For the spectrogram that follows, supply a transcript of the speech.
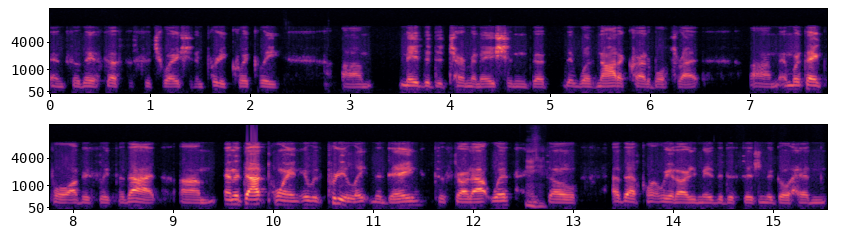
and so they assess the situation and pretty quickly um, made the determination that it was not a credible threat. Um, and we're thankful, obviously, for that. Um, and at that point, it was pretty late in the day to start out with. Mm-hmm. And so at that point, we had already made the decision to go ahead and,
